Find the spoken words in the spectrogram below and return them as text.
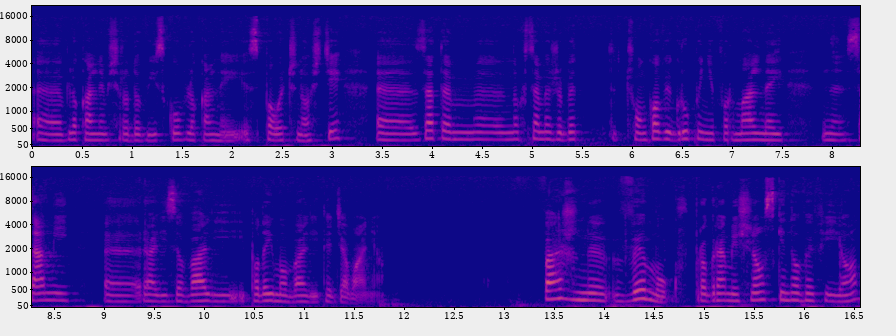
e, w lokalnym środowisku, w lokalnej społeczności. E, zatem no, chcemy, żeby członkowie grupy nieformalnej sami realizowali i podejmowali te działania. Ważny wymóg w programie Śląskie Nowe FIO,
